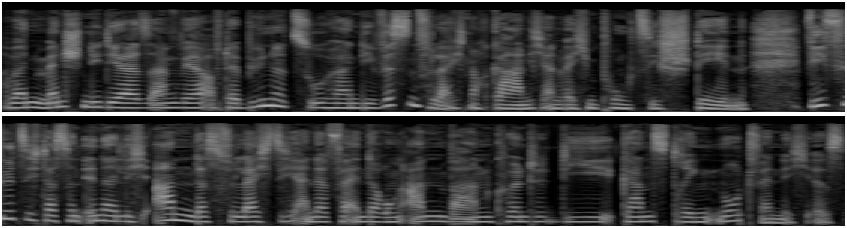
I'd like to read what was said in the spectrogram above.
Aber Menschen, die dir, sagen wir, auf der Bühne zuhören, die wissen vielleicht noch gar nicht, an welchem Punkt sie stehen. Wie fühlt sich das denn innerlich an, dass vielleicht sich eine Veränderung anbahnen könnte, die ganz dringend notwendig ist?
